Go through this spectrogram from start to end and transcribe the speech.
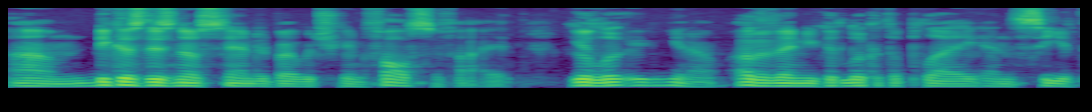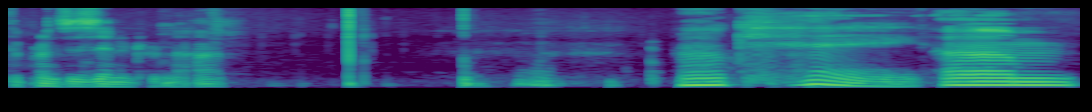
um, because there's no standard by which you can falsify it. You look, you know, other than you could look at the play and see if the prince is in it or not. Okay, um,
